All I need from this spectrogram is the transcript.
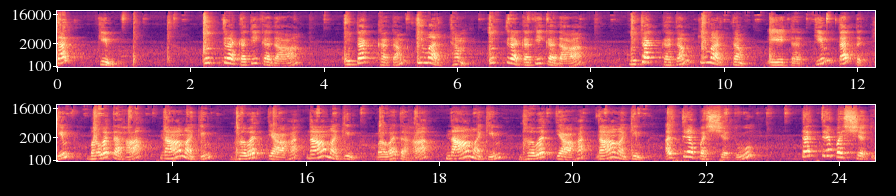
ತತ್ ಕಿಂ ಕುತ್ರ ಕತಿ ಕದಾ ಕುತ ಕಥಂ ಕಿಮರ್ಥಂ ಕುತ್ರ ಕತಿ ಕದಾ ಕುತ ಕಥಂ ಕಿಮರ್ಥಂ ಏತತ್ ಕಿಂ ತತ್ ಕಿಂ ಭವತಃ ನಾಮ ಕಿಂ ಭವತ್ಯಾಹ ನಾಮ ಕಿಂ ಭವತಃ ನಾಮ ಕಿಂ ಭವತ್ಯಾಹ ನಾಮ ಕಿಂ ಅತ್ರ ಪಶ್ಯತು ತತ್ರ ಪಶ್ಯತು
